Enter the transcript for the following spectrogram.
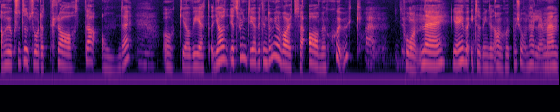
har ju också typ svårt att prata om det. Mm. Och jag vet, jag, jag tror inte, jag vet inte om jag har varit så här avundsjuk på, nej jag är typ inte en avundsjuk person heller men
